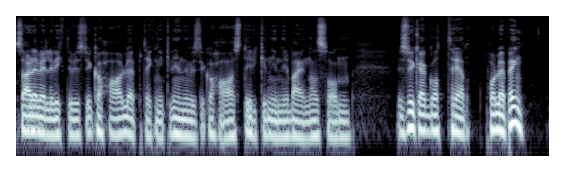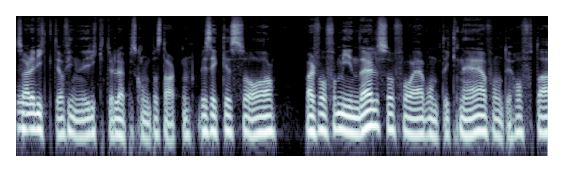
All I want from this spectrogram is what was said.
så er det veldig viktig hvis du ikke har løpeteknikken inne, hvis du ikke har styrken inn i beina sånn Hvis du ikke er godt trent på løping, så er det viktig å finne de riktige løpeskoene på starten. Hvis ikke så, i hvert fall for min del, så får jeg vondt i kne, jeg får vondt i hofta.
